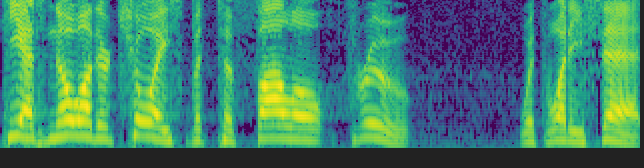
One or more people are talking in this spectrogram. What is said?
he has no other choice but to follow through with what he said.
